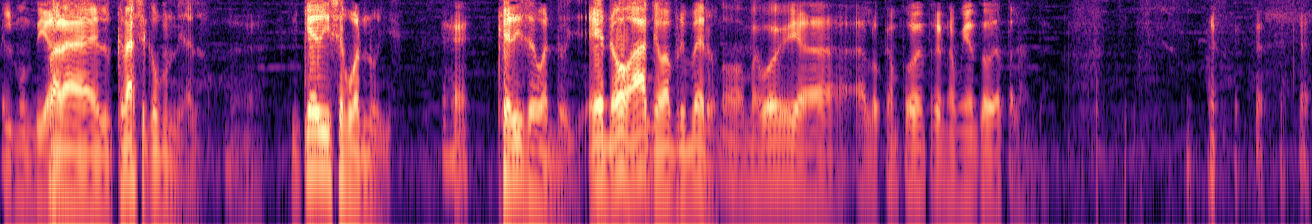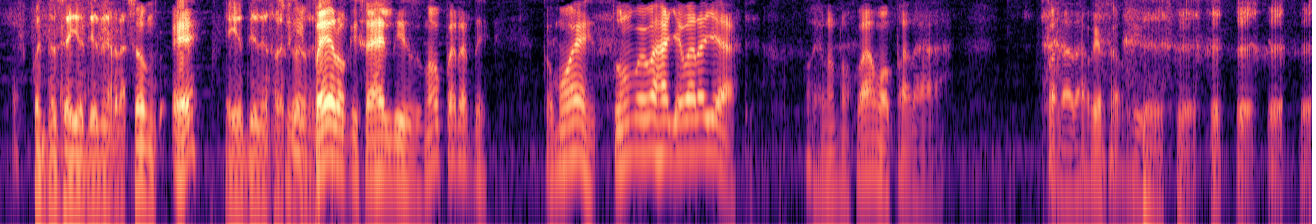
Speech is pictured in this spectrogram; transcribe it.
el mundial. para el Clásico Mundial. ¿Qué dice Juan Núñez? ¿Qué dice Juan Núñez? Eh, no, ah, que va primero. No, me voy a, a los campos de entrenamiento de Atalanta. Pues entonces ellos tienen razón. ¿Eh? Ellos tienen Sí, razón. pero quizás él dice, no, espérate, ¿cómo es? ¿Tú no me vas a llevar allá? Bueno, nos vamos para, para Arabia Saudita.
